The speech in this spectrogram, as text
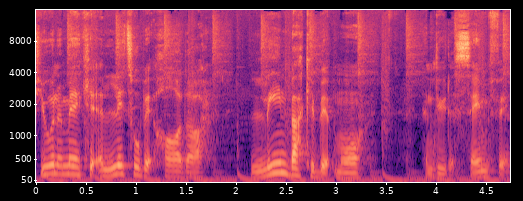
If you want to make it a little bit harder, lean back a bit more and do the same thing.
